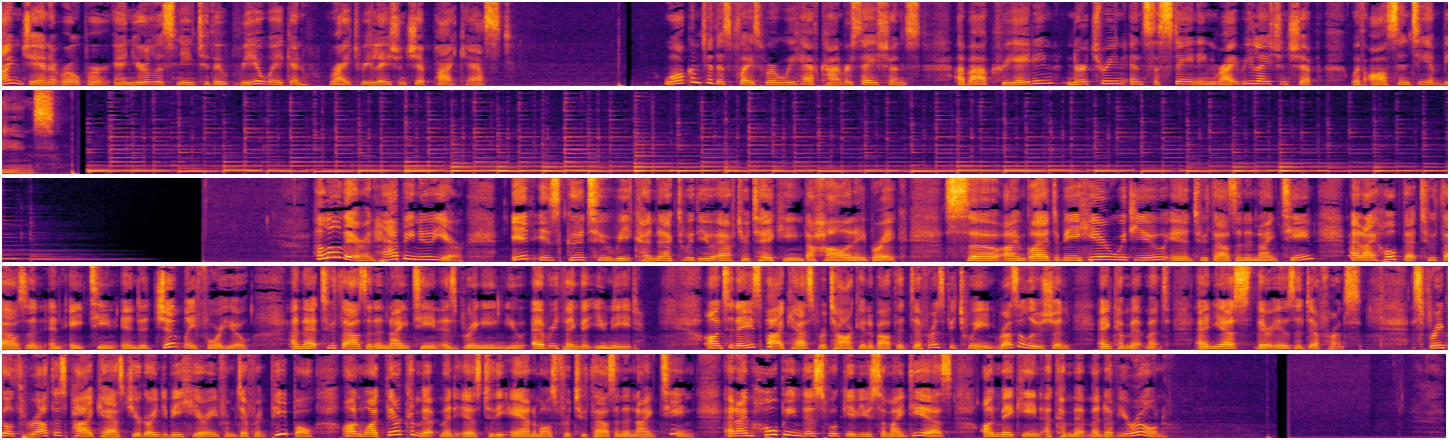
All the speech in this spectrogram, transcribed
I'm Janet Roper, and you're listening to the Reawaken Right Relationship podcast. Welcome to this place where we have conversations about creating, nurturing, and sustaining right relationship with all sentient beings. Hello there and Happy New Year. It is good to reconnect with you after taking the holiday break. So I'm glad to be here with you in 2019 and I hope that 2018 ended gently for you and that 2019 is bringing you everything that you need. On today's podcast, we're talking about the difference between resolution and commitment. And yes, there is a difference. Sprinkled throughout this podcast, you're going to be hearing from different people on what their commitment is to the animals for 2019. And I'm hoping this will give you some ideas on making a commitment of your own.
